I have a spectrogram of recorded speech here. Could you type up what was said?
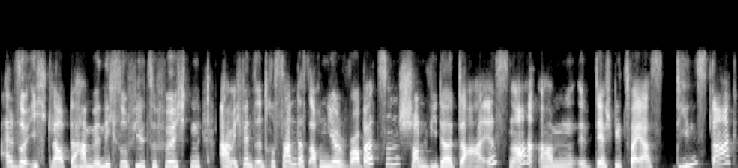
Also ich glaube, da haben wir nicht so viel zu fürchten. Ähm, ich finde es interessant, dass auch Neil Robertson schon wieder da ist. Ne? Ähm, der spielt zwar erst Dienstag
